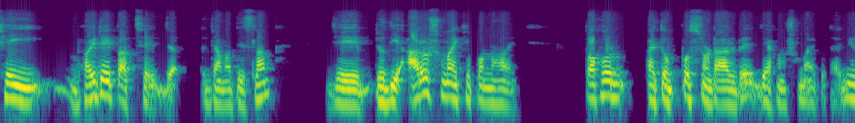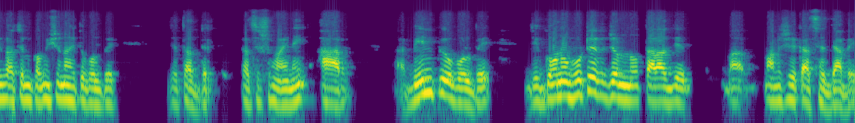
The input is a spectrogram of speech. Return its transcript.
সেই ভয়টাই পাচ্ছে জামাত ইসলাম যে যদি আরও সময় ক্ষেপণ হয় তখন হয়তো প্রশ্নটা আসবে যে এখন সময় কোথায়? নির্বাচন কমিশন হয়তো বলবে যে তাদের কাছে সময় নেই। আর বিএনপিও বলবে যে গণভোটের জন্য তারা যে মানুষের কাছে যাবে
